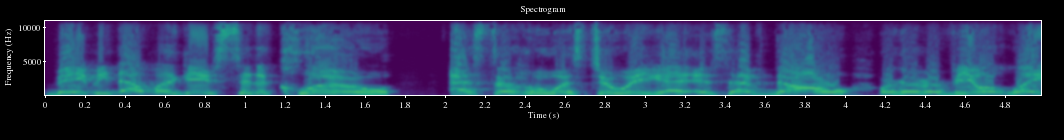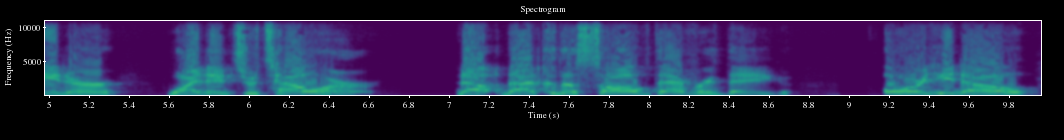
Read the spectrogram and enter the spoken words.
Maybe that would gave Sid a clue as to who was doing it instead of no, we're gonna reveal it later. Why didn't you tell her? Now that could have solved everything. Or, you know,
